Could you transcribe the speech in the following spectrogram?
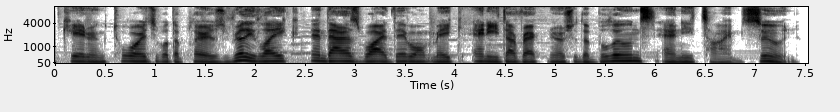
catering towards what the players really like, and that is why they won't make any direct nerfs to the balloons anytime soon.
